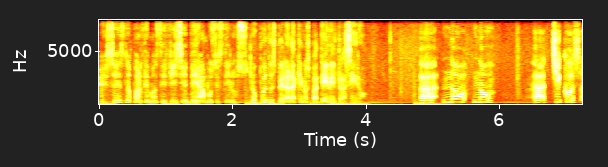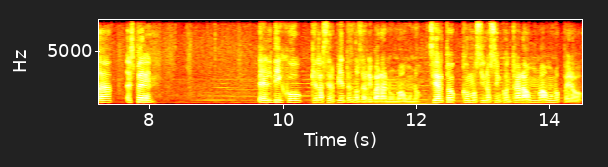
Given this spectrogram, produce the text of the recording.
Esa es la parte más difícil de ambos estilos. No puedo esperar a que nos pateen el trasero. Ah, no, no. Ah, chicos, ah, esperen. Él dijo que las serpientes nos derribarán uno a uno, ¿cierto? Como si nos encontrara uno a uno, pero...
